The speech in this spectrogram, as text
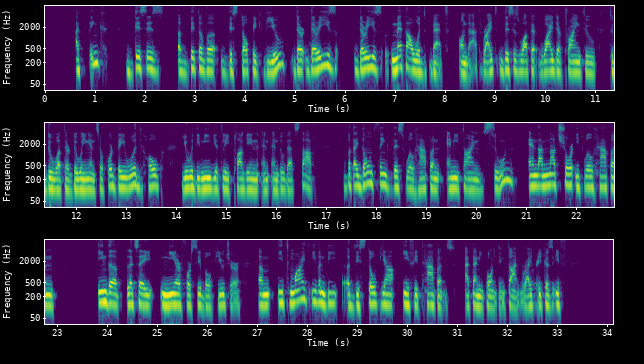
I think this is a bit of a dystopic view. There, there is, there is Meta would bet on that, right? This is what they're, why they're trying to to do what they're doing and so forth. They would hope you would immediately plug in and, and do that stuff but I don't think this will happen anytime soon. And I'm not sure it will happen in the, let's say, near foreseeable future. Um, it might even be a dystopia if it happens at any point in time, right? Great. Because if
